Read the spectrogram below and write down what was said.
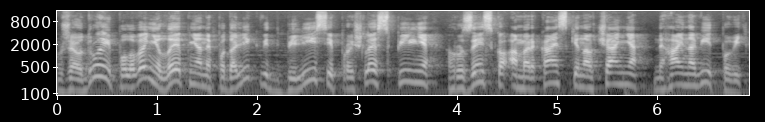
Вже у другій половині липня, неподалік від Тбілісі, пройшли спільні грузинсько-американські навчання Негайна відповідь.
